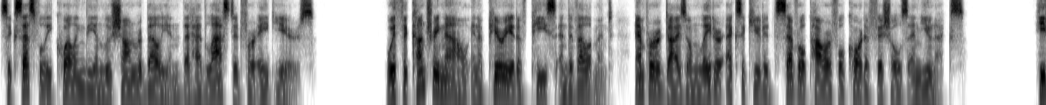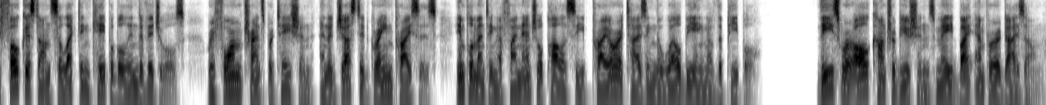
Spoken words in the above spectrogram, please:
successfully quelling the An Lushan rebellion that had lasted for eight years. With the country now in a period of peace and development, Emperor Daizong later executed several powerful court officials and eunuchs. He focused on selecting capable individuals, reformed transportation and adjusted grain prices, implementing a financial policy prioritizing the well-being of the people. These were all contributions made by Emperor Daizong.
